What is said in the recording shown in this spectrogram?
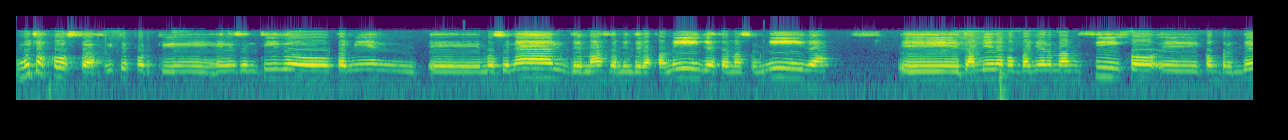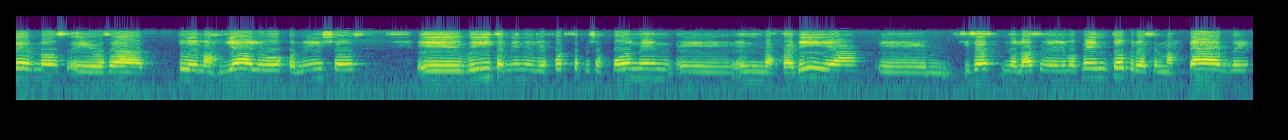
muchas cosas, ¿viste? Porque en el sentido también eh, emocional, de más también de la familia, estar más unida, eh, también acompañar más a mis hijos, eh, comprendernos, o sea, tuve más diálogos con ellos, vi también el esfuerzo que ellos ponen en las tareas, quizás no lo hacen en el momento, pero lo hacen más tarde.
